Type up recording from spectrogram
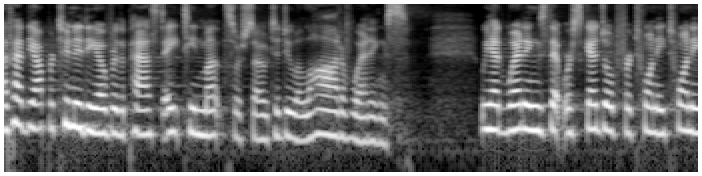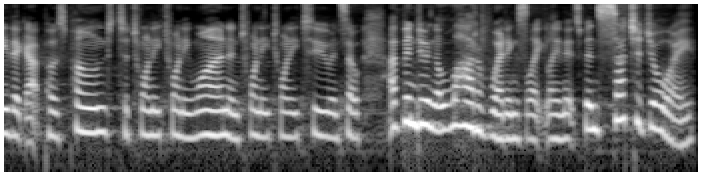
I've had the opportunity over the past 18 months or so to do a lot of weddings. We had weddings that were scheduled for 2020 that got postponed to 2021 and 2022. And so I've been doing a lot of weddings lately, and it's been such a joy.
